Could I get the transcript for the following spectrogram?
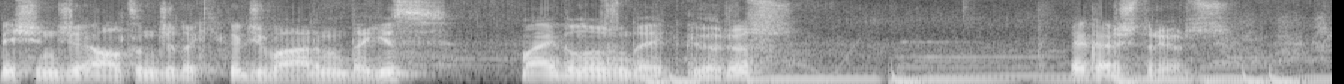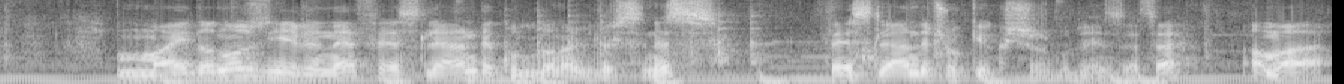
5. 6. dakika civarındayız. Maydanozunu da ekliyoruz. Ve karıştırıyoruz. Maydanoz yerine fesleğen de kullanabilirsiniz. Fesleğen de çok yakışır bu lezzete. Ama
